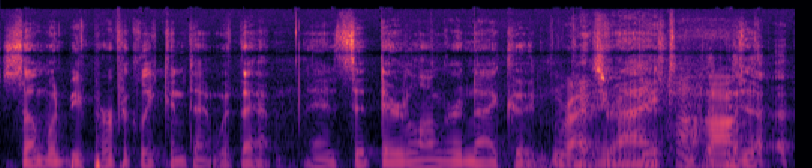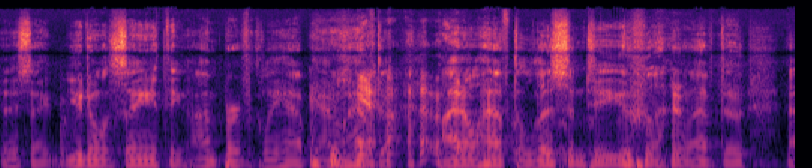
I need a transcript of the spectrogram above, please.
Some would be perfectly content with that and sit there longer than I could. Right. That's right. Just, Uh-huh. just it's like you don't say anything. I'm perfectly happy. I don't have to. I don't have to listen to you. I don't have to. I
